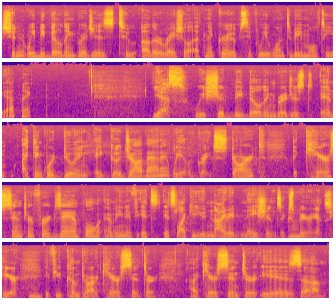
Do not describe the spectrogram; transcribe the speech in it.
Shouldn't we be building bridges to other racial ethnic groups if we want to be multi-ethnic? Yes, we should be building bridges, and I think we're doing a good job at it. We have a great start. The care center, for example, I mean, if it's it's like a United Nations experience here. If you come to our care center, our care center is um,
